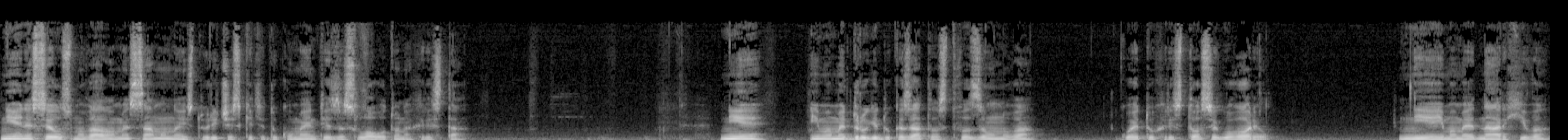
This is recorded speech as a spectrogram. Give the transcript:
Ние не се основаваме само на историческите документи за Словото на Христа. Ние имаме други доказателства за онова, което Христос е говорил. Ние имаме една архива,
